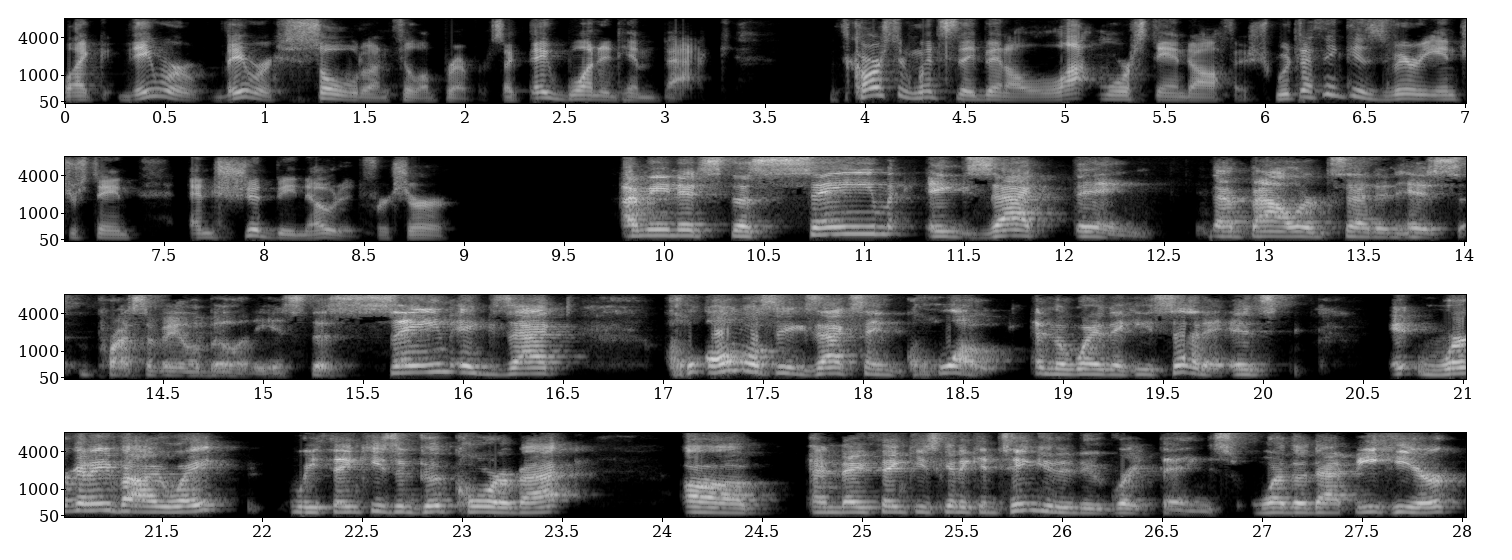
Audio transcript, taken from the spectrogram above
Like they were they were sold on Philip Rivers. Like they wanted him back. With Carson Wentz, they've been a lot more standoffish, which I think is very interesting and should be noted for sure. I mean, it's the same exact thing that Ballard said in his press availability. It's the same exact, almost the exact same quote in the way that he said it. It's it, we're going to evaluate. We think he's a good quarterback, uh, and they think he's going to continue to do great things, whether that be here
